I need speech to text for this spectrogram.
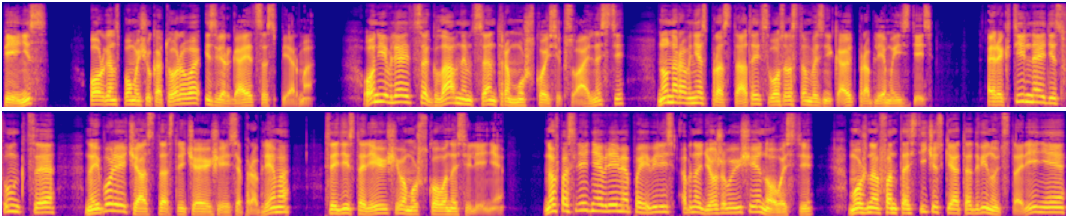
Пенис – орган, с помощью которого извергается сперма. Он является главным центром мужской сексуальности, но наравне с простатой с возрастом возникают проблемы и здесь. Эректильная дисфункция – наиболее часто встречающаяся проблема среди стареющего мужского населения. Но в последнее время появились обнадеживающие новости. Можно фантастически отодвинуть старение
